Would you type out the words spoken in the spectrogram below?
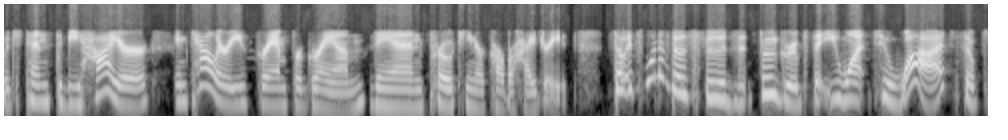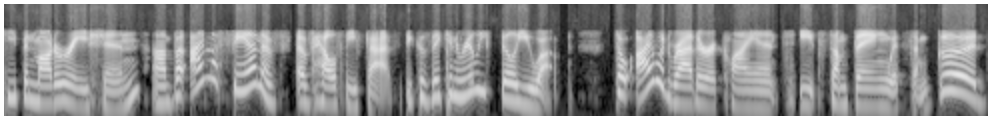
which tends to be higher in calories gram for gram than protein or carbohydrates. So it's one of those foods, food groups that you want to watch, so keep in moderation. Um, but I'm a fan of, of healthy fats because they can really fill you up. So I would rather a client eat something with some good,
